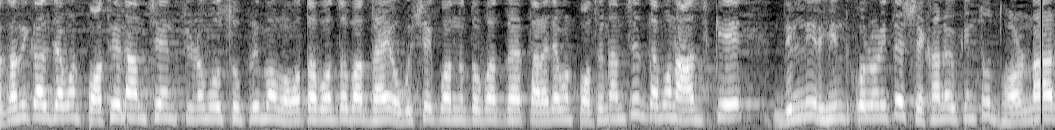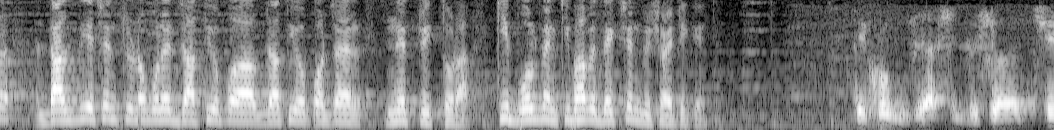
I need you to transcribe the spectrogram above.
আগামীকাল যেমন পথে নামছেন তৃণমূল সুপ্রিমো মমতা বন্দ্যোপাধ্যায় অভিষেক বন্দ্যোপাধ্যায় তারা যেমন পথে নামছেন তেমন আজকে দিল্লির হিন্দ কলোনিতে সেখানেও কিন্তু ধর্নার ডাক দিয়েছেন তৃণমূলের জাতীয় জাতীয় পর্যায়ের নেতৃত্বরা। কি বলবেন কীভাবে দেখছেন বিষয়টিকে? দেখুন বিষয় হচ্ছে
